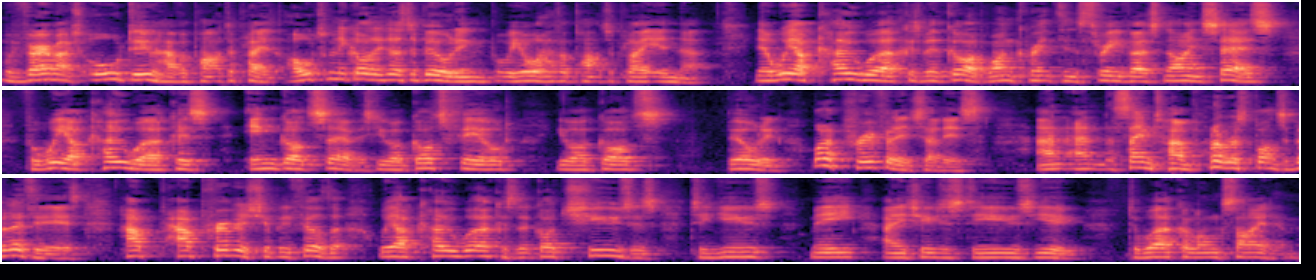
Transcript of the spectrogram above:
we very much all do have a part to play. It's ultimately God who does the building, but we all have a part to play in that. Now we are co-workers with God. 1 Corinthians 3 verse 9 says, For we are co-workers in God's service. You are God's field, you are God's building. What a privilege that is. And, and at the same time, what a responsibility it is. How, how privileged should we feel that we are co workers, that God chooses to use me and He chooses to use you to work alongside Him.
